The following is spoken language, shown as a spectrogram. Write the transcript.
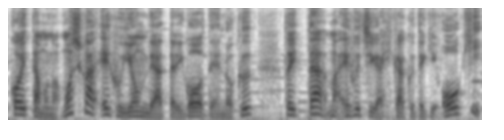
こういったもの、もしくは F4 であったり5.6といった、まあ、F 値が比較的大きい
